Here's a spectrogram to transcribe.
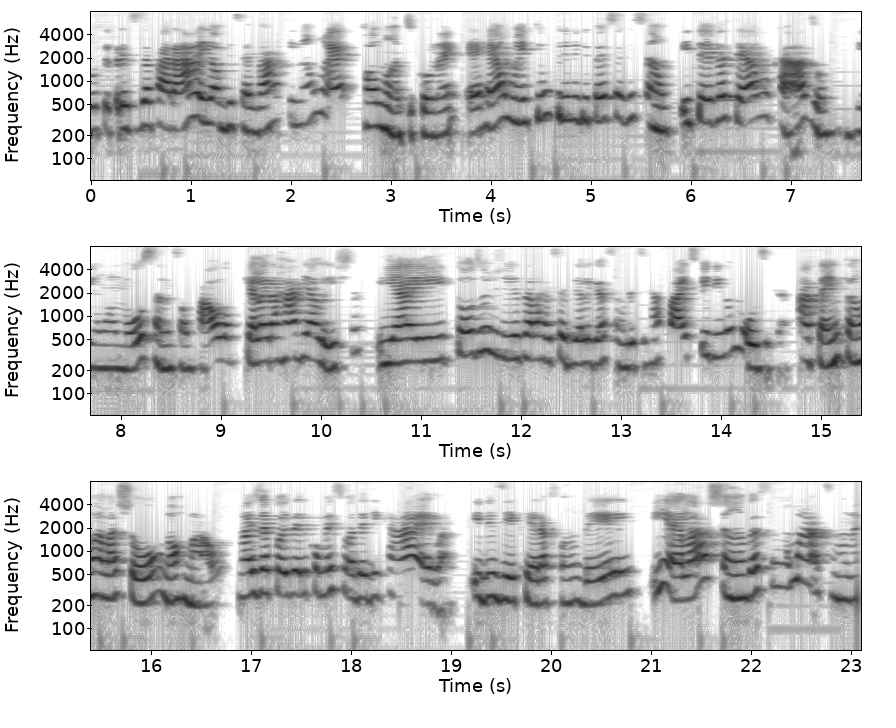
você precisa parar e observar que não é romântico, né? É realmente um crime de perseguição. E teve até um caso de uma moça em São Paulo que ela era radialista e aí todos os dias ela recebia a ligação desse rapaz pedindo música. Até então ela achou normal, mas depois ele começou a dedicar a ela e dizia que era fã dele e ela achando assim o máximo, né?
